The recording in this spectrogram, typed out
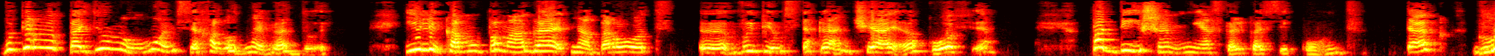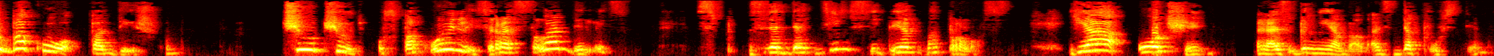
Во-первых, пойдем и умоемся холодной водой. Или кому помогает, наоборот, э, выпьем стакан чая, кофе, подышим несколько секунд, так глубоко подышим, чуть-чуть успокоились, расслабились, зададим себе вопрос. Я очень разгневалась, допустим.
